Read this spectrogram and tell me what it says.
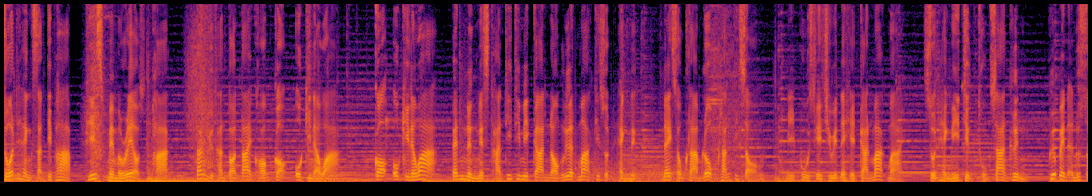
สวนแห่งสันติภาพ Peace Memorial Park ตั้งอยู่ทางตอนใต้ของเกาะโอกินาวา เกาะโอกินาวาเป็นหนึ่งในสถานที่ที่มีการนองเลือดมากที่สุดแห่งหนึ่ง ในสงครามโลกครั้งที่สองมีผู้เสียชีวิตในเหตุการณ์มากมายสวนแห่งนี้จึงถูกสร้างขึ้น เพื่อเป็นอนุส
